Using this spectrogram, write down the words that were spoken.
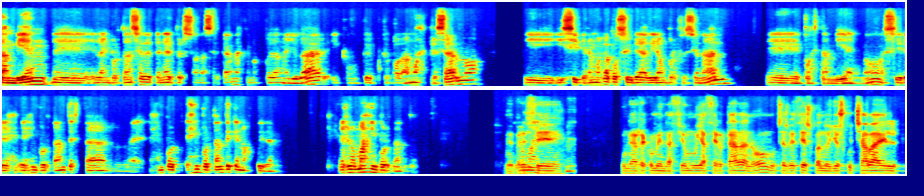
también eh, la importancia de tener personas cercanas que nos puedan ayudar y con que, que podamos expresarnos. Y, y, si tenemos la posibilidad de ir a un profesional, eh, pues también, ¿no? Es decir, es, es importante estar, es, es, importante que nos cuiden. Es lo más importante. Me parece una recomendación muy acertada, ¿no? Muchas veces cuando yo escuchaba el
